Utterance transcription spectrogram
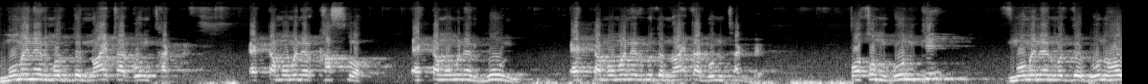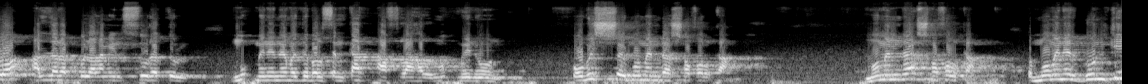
মোমেনের মধ্যে নয়টা গুণ থাকবে। একটা মোমেনের খাসলত, একটা মোমেনের গুণ, একটা মোমেনের মধ্যে নয়টা গুণ থাকবে। প্রথম গুণ কি? মোমেনের মধ্যে গুণ হলো আল্লাহ রাব্বুল আলামিন সূরাতুল মুমিনের মধ্যে বলছেন কাত আফলাহাল মুমিনুন। অবশ্যই মোমেনরা সফল কাম। মোমেনরা সফল কাম। তো মোমেনের গুণ কি?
